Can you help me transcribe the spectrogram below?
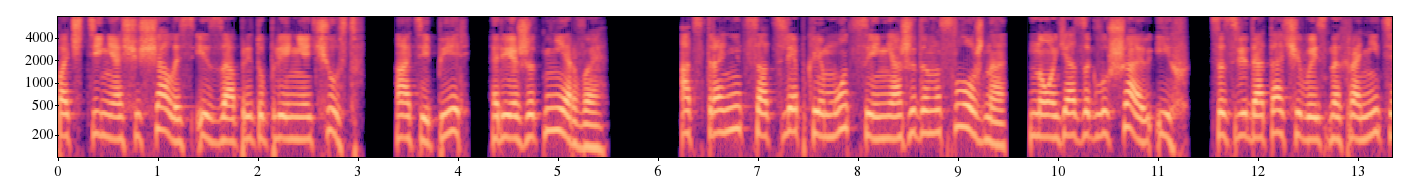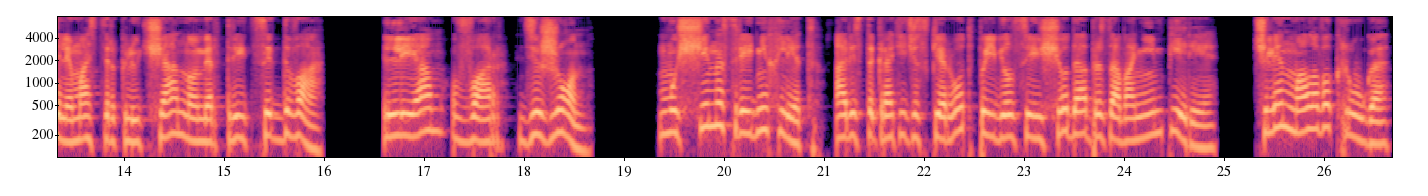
почти не ощущалось из-за притупления чувств, а теперь режет нервы. Отстраниться от слепкой эмоций неожиданно сложно, но я заглушаю их, сосредотачиваясь на хранителе мастер-ключа номер 32. Лиам Вар Дижон. Мужчина средних лет. Аристократический род появился еще до образования империи. Член малого круга,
